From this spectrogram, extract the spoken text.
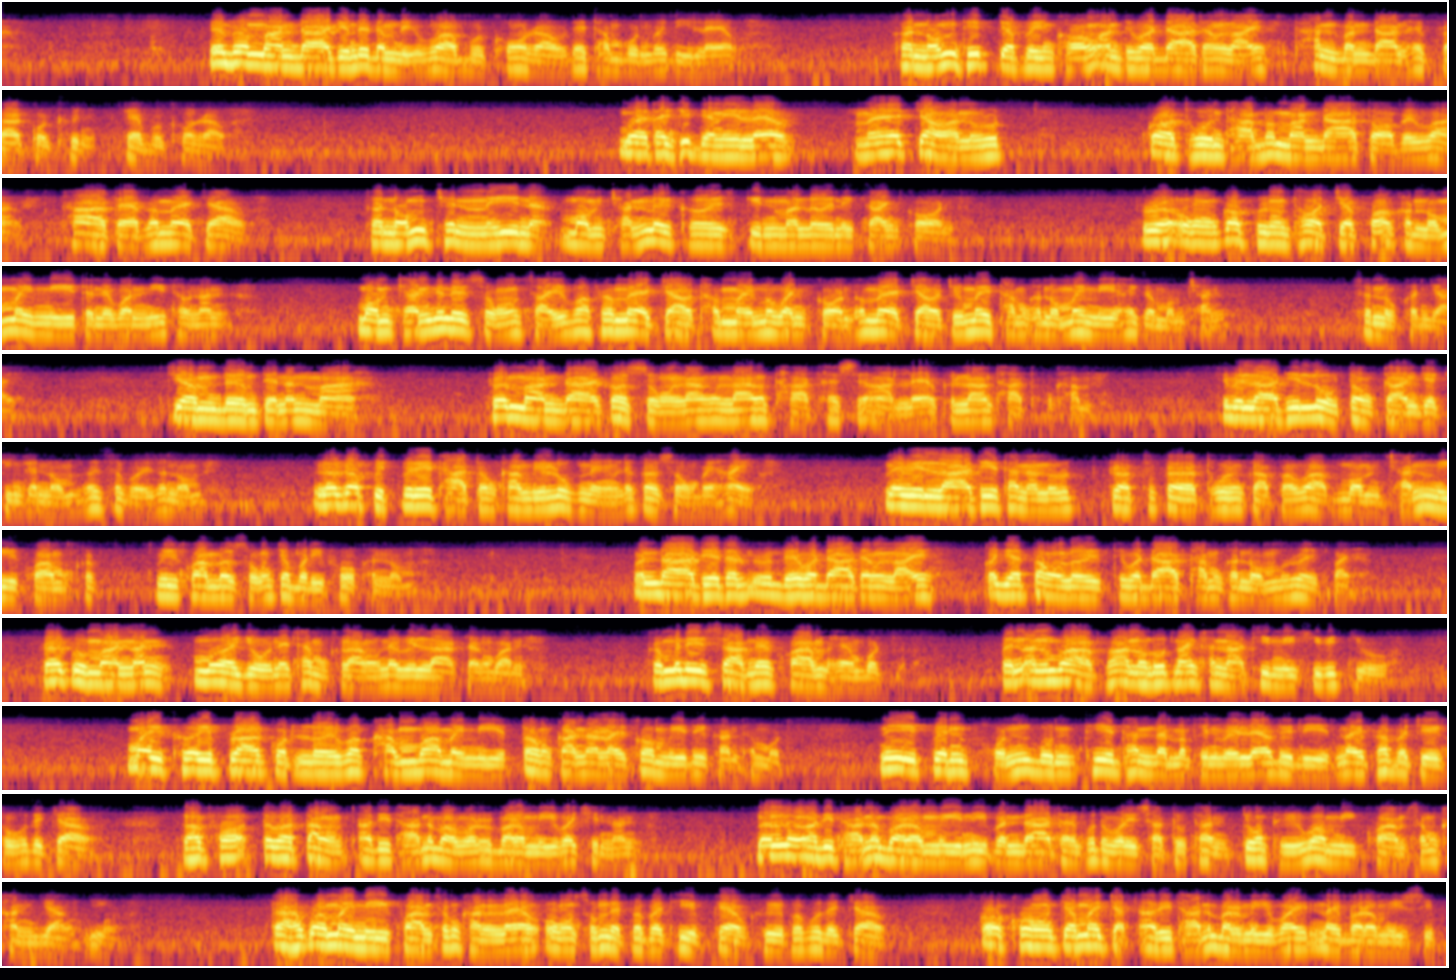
นี่พระมารดาจึงได้ดำริว่าบุตรของเราได้ทำบุญไว้ดีแล้ว ขนมทิพย์จะเป็นของอันเทวดาทั้งหลาย ท่านบันดาลให้ปรากฏขึ้น แก่บุตรของเรา เมื่อท่านคิดอย่างนี้แล้ว แม้เจ้าอนุรุตก็ทูลถามพระมารดาต่อไปว่าข้าแต่พระแม่เจ้า ขนมเช่นนี้เนะ่ยหม่อมฉันไม่เคยกินมาเลยในการก่อนพระองค์ก็พึงทอดเฉพาะขนมไม่มีแต่ในวันนี้เท่านั้น หม่อมฉันก็ได้สงสัยว่าพระแม่เจ้าทำไมเมื่อวันก่อน พระแม่เจ้าจึงไม่ทำขนมไม่มีให้กับหม่อมฉัน สนุกกันใหญ่จำเดิมแต่นั้นมาพระมารดาก็ส่งล้างล้างถาดให้สะอาดแล้วคือล้างถาดทองคำ เวลาที่ลูกต้องการจะกินขนมหรือเสวยขนม แล้วก็ปิดไปในถาดทองคำอีกลูกหนึ่งแล้วก็ส่งไปให้ ในเวลาที่ท่านอนุรุตกระทูลกลับมาว่าหม่อมฉันมีความมีความประสงค์จะบริโภคขนมบรรดาเทวดาทั้งหลายก็จะต้องเลยเทวดาทำขนมเรื่อยไปพระกุมารนั้นเมื่ออยู่ในถ้ำกลางในเวลากลางวัน ก็ไม่ได้ทราบในความแห่งบท เป็นอันว่าพระนรุตนั้นขณะที่มีชีวิตอยู่ ไม่เคยปรากฏเลยว่าคำว่าไม่มีต้องการอะไรก็มีด้วยกันทั้งหมด นี่เป็นผลบุญที่ท่านได้มาเพ็ญไว้แล้วด้วยดี ในพระประเจของพระพุทธเจ้าแล้วเพราะตัวตั้งอธิษฐานบารมีไว้เช่นนั้น นั่นเรื่องอธิษฐานบารมีนี่บรรดาท่านพุทธบริษัททุกท่าน จงถือว่ามีความสำคัญอย่างยิ่ง ถ้าหากว่าไม่มีความสำคัญแล้วองค์สมเด็จพระบัณฑิตแก้วคือพระพุทธเจ้า ก็คงจะไม่จัดอธิษฐานบารมีไว้ในบารมีสิบ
